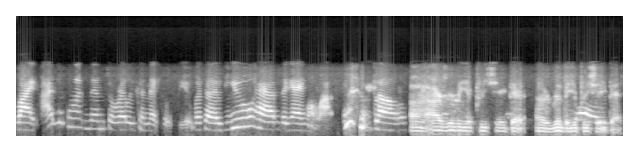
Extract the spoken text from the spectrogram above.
Like, I just want them to really connect with you because you have the game on lock. so uh, I really appreciate that. I really yes. appreciate that.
